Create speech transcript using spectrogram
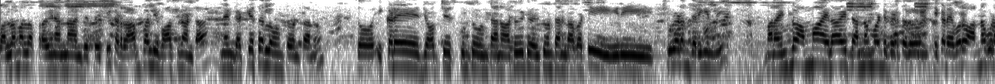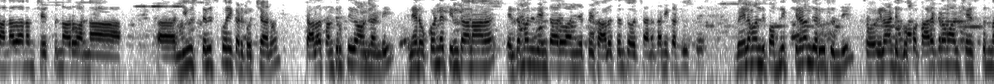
వల్లమల్ల ప్రవీణ్ అన్న అని చెప్పేసి ఇక్కడ రాంపల్లి వాసుడు అంట. నేను గట్కేసర్లో ఉంటూ ఉంటాను. సో ఇక్కడే జాబ్ చేసుకుంటూ ఉంటాను అటు ఇటు వెళ్తూ ఉంటాను కాబట్టి ఇది చూడడం జరిగింది. మన ఇంట్లో అమ్మ ఎలా అయితే అన్నం వండి పెడుతుందో ఇక్కడ ఎవరో అన్న కూడా అన్నదానం చేస్తున్నారు అన్న న్యూస్ తెలుసుకొని ఇక్కడికి వచ్చాను. చాలా సంతృప్తిగా ఉందండి. నేను ఒక్కడనే తింటానా? ఎంతమంది తింటారు అని చెప్పేసి ఆలోచనతో వచ్చాను. కానీ ఇక్కడ చూస్తే వేల మంది పబ్లిక్ తినడం జరుగుతుంది. సో ఇలాంటి గొప్ప కార్యక్రమాలు చేస్తున్న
